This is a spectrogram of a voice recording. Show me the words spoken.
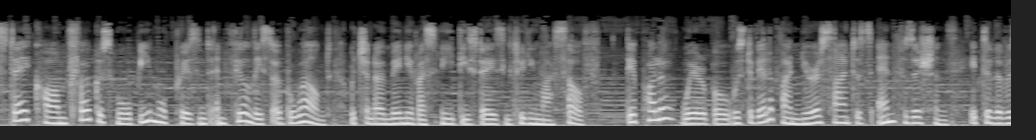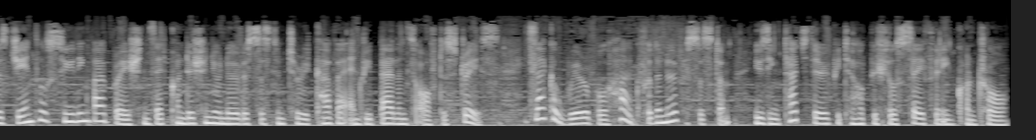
stay calm, focus more, be more present, and feel less overwhelmed, which I know many of us need these days, including myself. The Apollo wearable was developed by neuroscientists and physicians. It delivers gentle, soothing vibrations that condition your nervous system to recover and rebalance after stress. It's like a wearable hug for the nervous system, using touch therapy to help you feel safe and in control.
